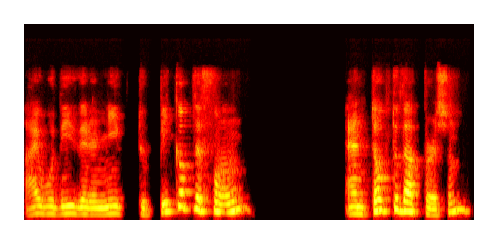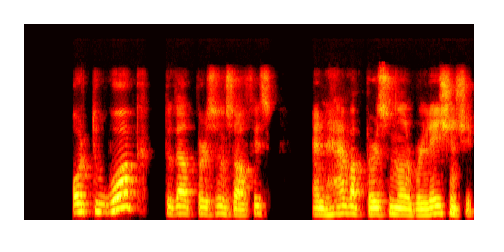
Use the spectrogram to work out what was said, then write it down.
I would either need to pick up the phone and talk to that person or to walk to that person's office and have a personal relationship.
